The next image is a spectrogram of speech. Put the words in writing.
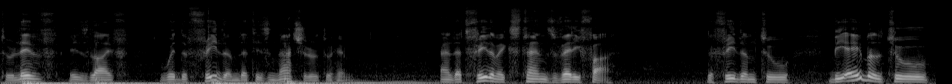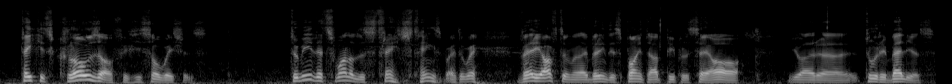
to live his life with the freedom that is natural to him. And that freedom extends very far. The freedom to be able to take his clothes off if he so wishes. To me, that's one of the strange things, by the way. Very often when I bring this point up, people say, oh, you are uh, too rebellious.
